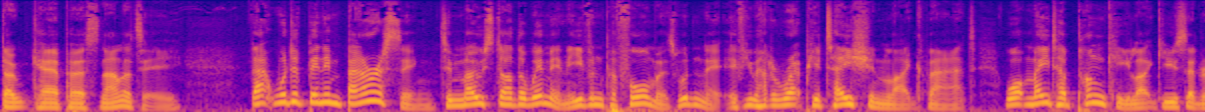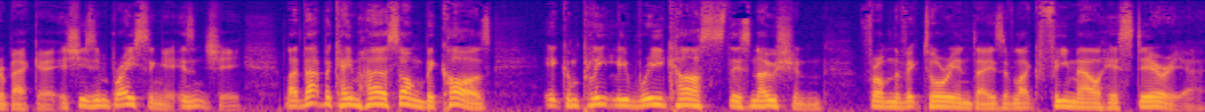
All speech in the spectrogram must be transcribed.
don't care personality. That would have been embarrassing to most other women, even performers, wouldn't it? If you had a reputation like that, what made her punky, like you said, Rebecca, is she's embracing it, isn't she? Like that became her song because it completely recasts this notion from the Victorian days of like female hysteria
